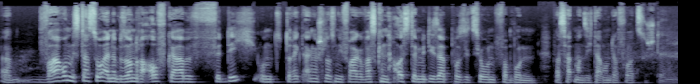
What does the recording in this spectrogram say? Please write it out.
Ähm, warum ist das so eine besondere Aufgabe für dich? Und direkt angeschlossen die Frage, was genau ist denn mit dieser Position verbunden? Was hat man sich darunter vorzustellen?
